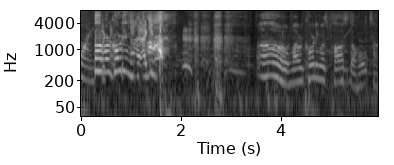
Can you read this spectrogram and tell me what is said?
on. Oh, recording. I, I keep. Ah! Oh, my recording was paused the whole time.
